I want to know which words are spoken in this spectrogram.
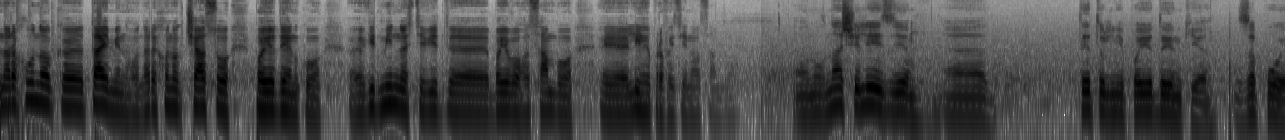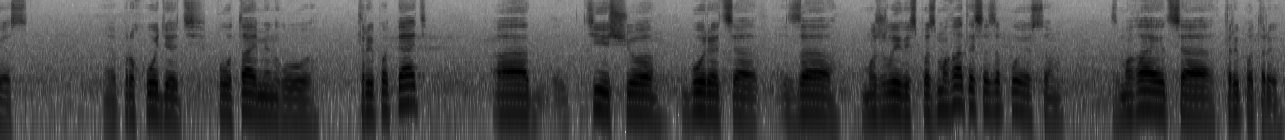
На рахунок е, таймінгу, на рахунок часу поєдинку, е, відмінності від е, бойового самбо е, ліги професійного самбо. Е, Ну, в нашій лізі титульні поєдинки за пояс проходять по таймінгу 3 по 5, а ті, що борються за можливість позмагатися за поясом, змагаються 3 по 3.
